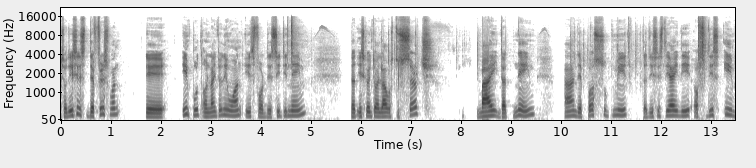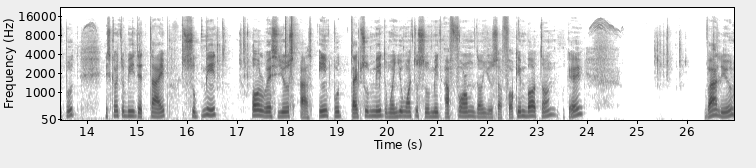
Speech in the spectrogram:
so this is the first one. The input on line 21 is for the city name that is going to allow us to search by that name. And the post submit that this is the id of this input is going to be the type submit always use as input type submit. When you want to submit a form don't use a fucking button okay value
